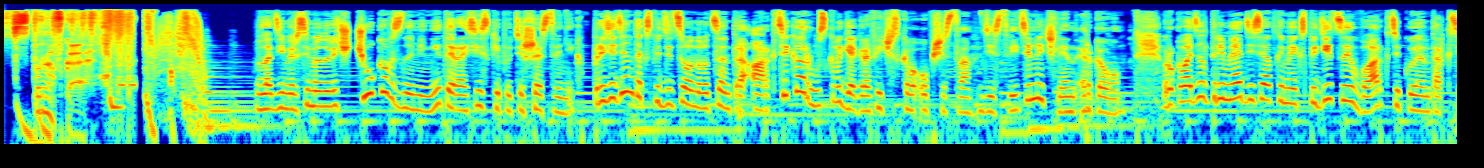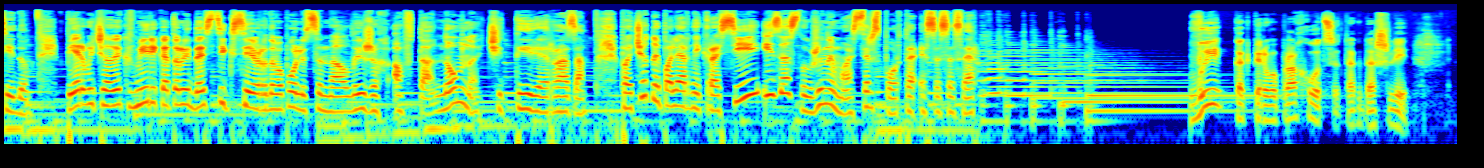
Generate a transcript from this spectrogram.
Справка. Владимир Семенович Чуков – знаменитый российский путешественник. Президент экспедиционного центра «Арктика» Русского географического общества. Действительный член РГО. Руководил тремя десятками экспедиций в Арктику и Антарктиду. Первый человек в мире, который достиг Северного полюса на лыжах автономно четыре раза. Почетный полярник России и заслуженный мастер спорта СССР. Вы, как первопроходцы, тогда шли.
